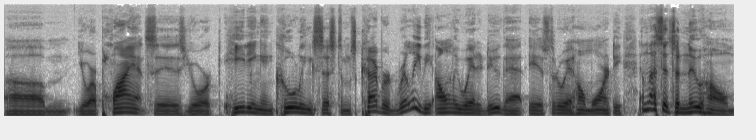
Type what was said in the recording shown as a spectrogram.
um, your appliances, your heating and cooling systems covered, really the only way to do that is through a home warranty, unless it's a new home,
